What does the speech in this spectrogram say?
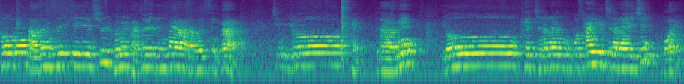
서로 다른 세 개의 실근을 가져야 된다라고 했으니까 지금 이렇게 그 다음에 이렇게 지나가는 거고 사이를 지나가야지 뭐가 돼?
